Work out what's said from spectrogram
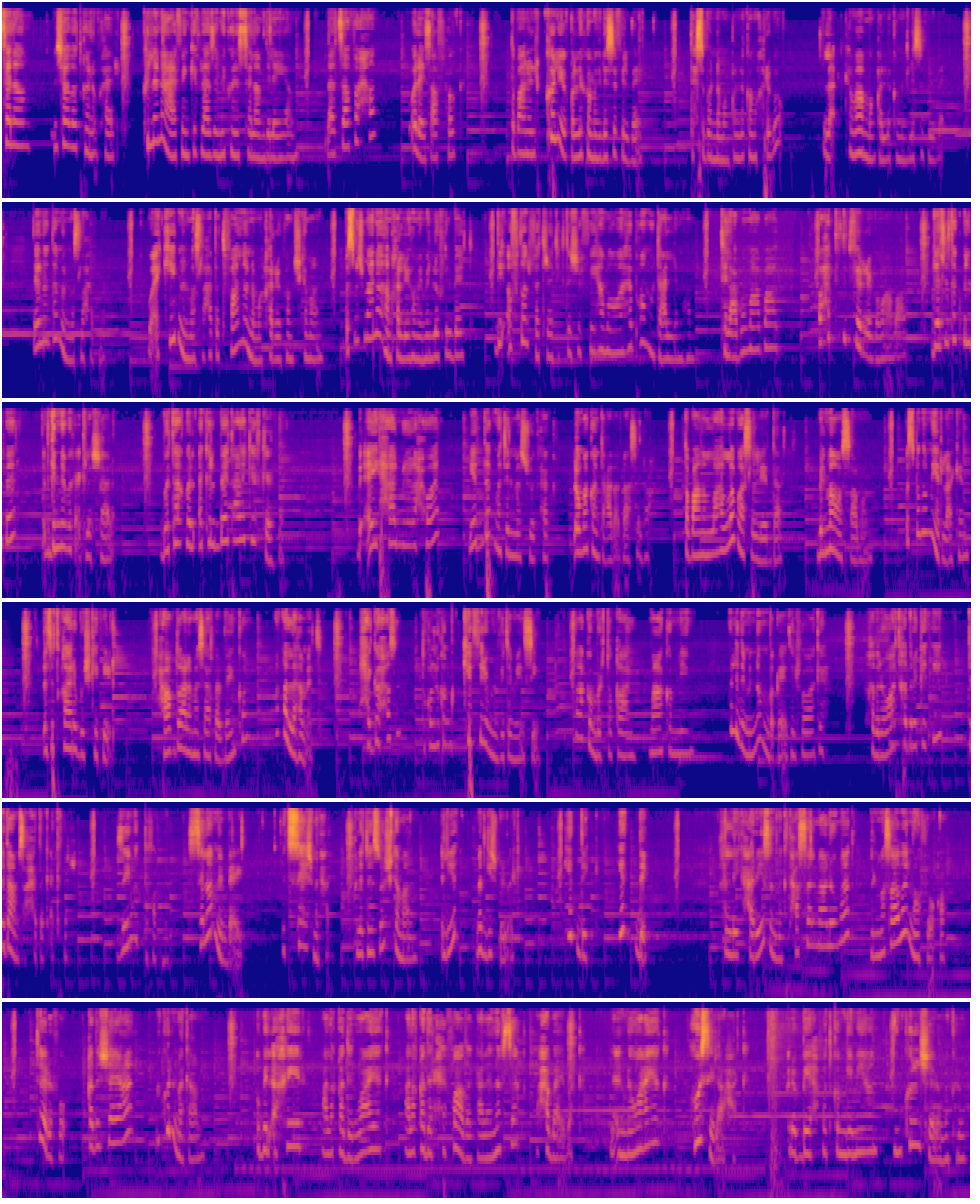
سلام. إن شاء الله تكونوا بخير. كلنا عارفين كيف لازم يكون السلام دي الأيام. لا تصافحهم ولا يصافحوك. طبعا الكل يقول لكم اجلسوا في البيت. تحسبوا إنه بنقول لكم اخرجوا؟ لا كمان بنقول لكم اجلسوا في البيت. لأنه ده من مصلحتنا. وأكيد من مصلحة أطفالنا إنه ما نخرجهمش كمان. بس مش معناها نخليهم يملوا في البيت. دي أفضل فترة تكتشف فيها مواهبهم وتعلمهم. تلعبوا مع بعض. وحتى تتفرجوا مع بعض. جلستك بالبيت؟ تجنبك أكل الشارع. وبتاكل أكل بيت على كيف كيفك. بأي حال من الأحوال يدك ما تلمس وجهك لو ما كنت عادة غاسلها. طبعا الله الله بغسل اليدات بالماء والصابون. بس بضمير لكن لا تتقاربوش كثير. حافظوا على مسافة بينكم أقلها متر حق حصن تقول لكم كثروا من فيتامين سي. معكم برتقال معكم ليم. ولدي منهم بقية الفواكه. خضروات خضرة كثير تدعم صحتك أكثر. زي ما اتفقنا السلام من بعيد. لا تستهيش من حد. ولا تنسوش كمان اليد ما تجيش بالوجه. يدك يدك. خليك حريص إنك تحصل معلومات من مصادر موثوقة. تعرفوا قد الشائعات بكل مكان. وبالأخير على قدر وعيك على قدر حفاظك على نفسك وحبايبك. لأن وعيك هو سلاحك. ربي يحفظكم جميعا من كل شر ومكروه.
